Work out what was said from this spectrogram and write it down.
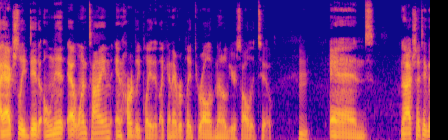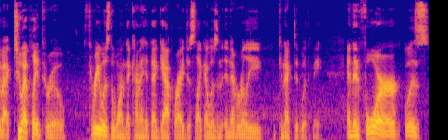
I actually did own it at one time and hardly played it. Like I never played through all of Metal Gear Solid 2. Hmm. And no, actually I take that back. 2 I played through. 3 was the one that kind of hit that gap where I just like I wasn't it never really connected with me. And then 4 was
